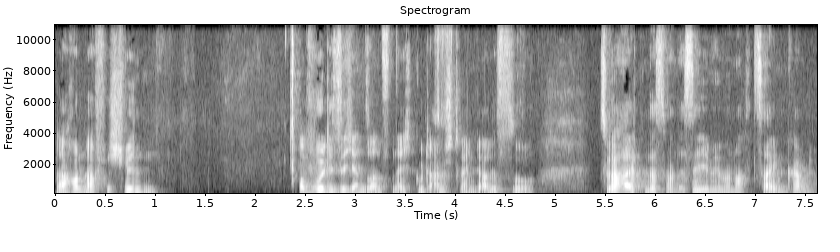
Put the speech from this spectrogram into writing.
nach und nach verschwinden. Obwohl die sich ansonsten echt gut anstrengt, alles so zu erhalten, dass man das eben immer noch zeigen kann.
